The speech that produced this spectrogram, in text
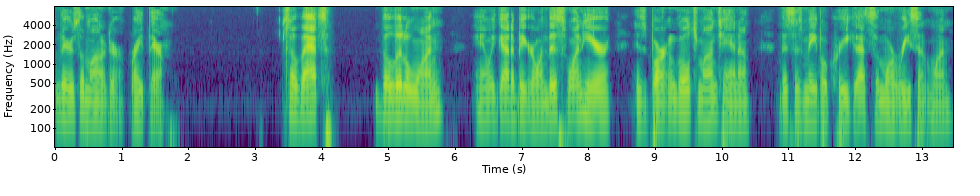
There's the monitor right there. So that's the little one. And we got a bigger one. This one here is Barton Gulch, Montana. This is Maple Creek. That's the more recent one.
